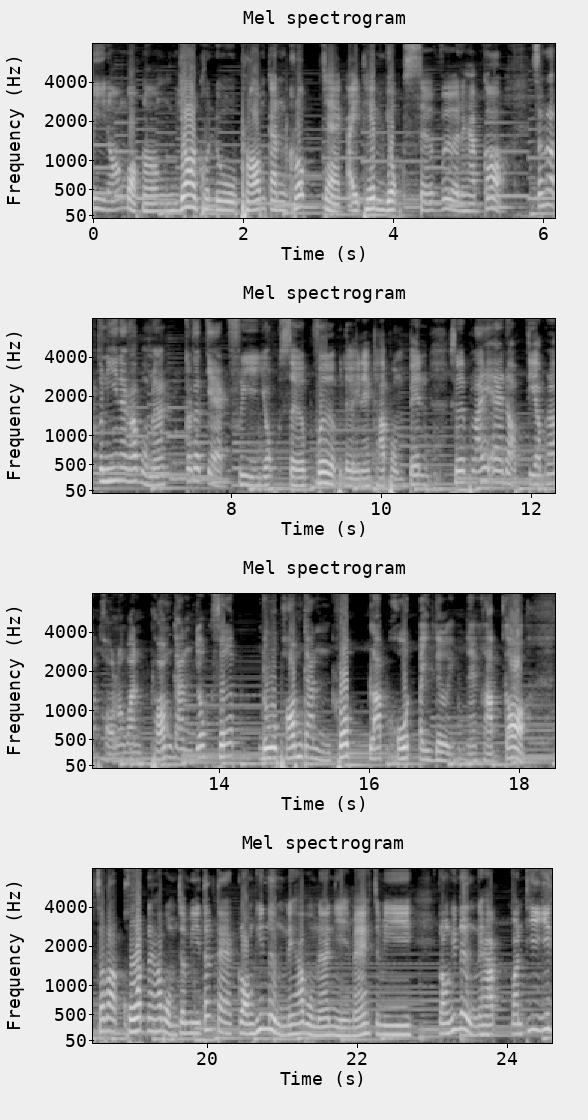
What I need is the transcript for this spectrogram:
มีน้องบอกน้อง ยอดคนดูพร้อมกันครบแจกไอเทมยกเซิร์ฟเวอร์นะครับ ก็สำหรับตัวนี้นะครับผมนะก็จะแจกฟรียกเซิร์ฟเวอร์ไปเลยนะครับ ผมเป็นเซอร์ไพรส์แอร์ดอปเตรียมรับของรางวัลพร้อมกันยกเซิร์ฟ ดูพร้อมกันครบรับโค้ดไปเลยนะครับ ก็สำหรับโค้ดนะครับผมจะมีตั้งแต่กล่องที่1นะครับผมนะนี่เห็นไหมจะมีกล่องที่1นะครับวันที่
